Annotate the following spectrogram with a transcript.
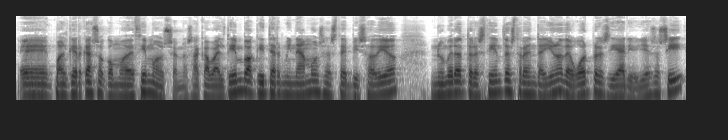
Eh, en cualquier caso, como decimos, se nos acaba el tiempo, aquí terminamos este episodio número 331 de WordPress Diario. Y eso sí,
